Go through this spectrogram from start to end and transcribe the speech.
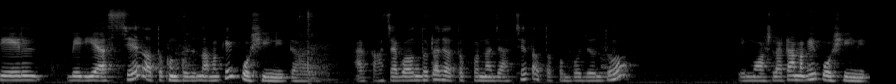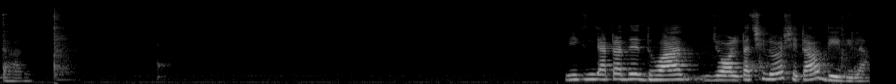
তেল বেরিয়ে আসছে, ততক্ষণ পর্যন্ত আমাকে কষিয়ে নিতে হবে। আর কাঁচা গন্ধটা যতক্ষণ না যাচ্ছে, ততক্ষণ পর্যন্ত এই মশলাটা আমাকে কষিয়ে নিতে হবে। মিক্সিং জারটাতে ধোয়া জলটা ছিল, সেটাও দিয়ে দিলাম।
